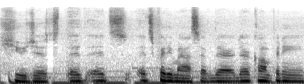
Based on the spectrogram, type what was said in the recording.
hugest. It, it's it's pretty massive. Their their company,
